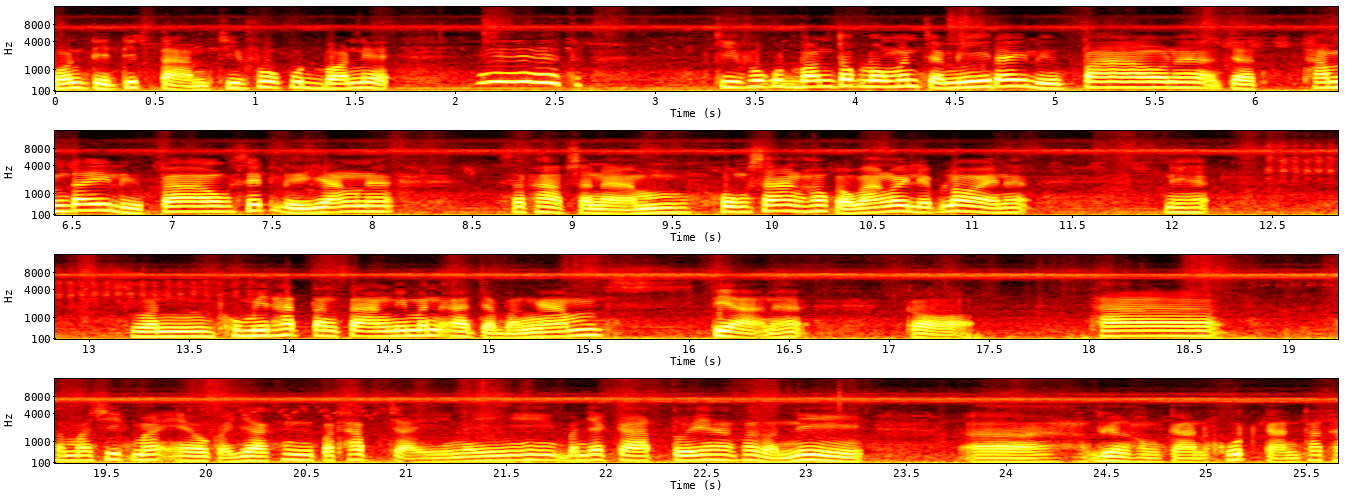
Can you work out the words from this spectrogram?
คนติดติดตามจีโฟฟุตบอลเนี่ยจีโฟฟุตบอลตกลงมันจะมีได้หรือเปล่านะจะทำได้หรือเปล่าเซตหรือยังนะสภาพสนามโครงสร้างเขากับวางไว้เรียบร้อยนะนี่ฮะส่วนภูมิทัศน์ต่าง ๆ นี่มันอาจจะบางงามเตี่ยนะฮะก็ถ้าสมาชิกมาแอลก็อยากให้ประทับใจในบรรยากาศตัวนี้ฮะเพราะตอนนี้เรื่องของการคุดการพัฒ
